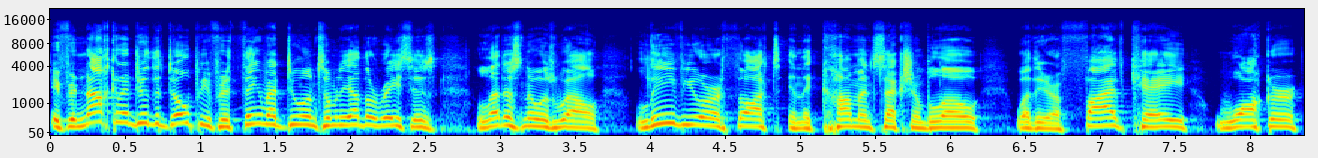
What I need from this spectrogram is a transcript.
If you're not going to do the Dopey, if you're thinking about doing some of the other races, let us know as well. Leave your thoughts in the comment section below, whether you're a 5K, walker,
